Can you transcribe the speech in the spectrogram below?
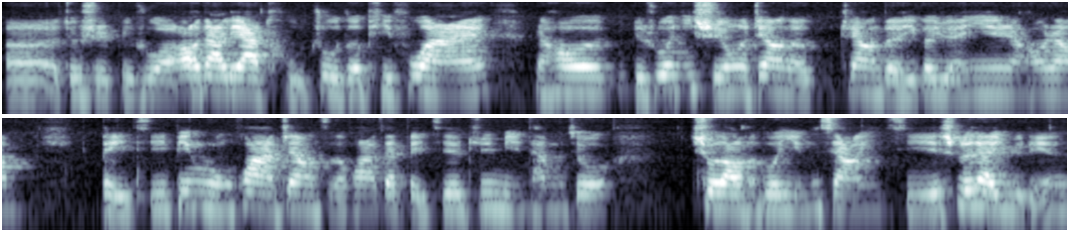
呃就是比如说澳大利亚土著得皮肤癌，然后比如说你使用了这样的这样的一个原因，然后让北极冰融化，这样子的话，在北极的居民他们就。受到了很多影响，以及热带雨林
